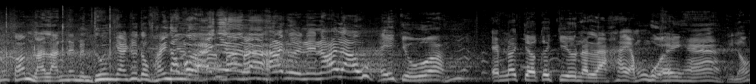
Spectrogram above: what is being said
Nó tóm lại là anh em mình thương nhau chứ đâu phải đâu như có là phải như ba là hai người này nói đâu thấy chưa em nói chơi cái chiêu này là hai ổng quê ha thì đó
